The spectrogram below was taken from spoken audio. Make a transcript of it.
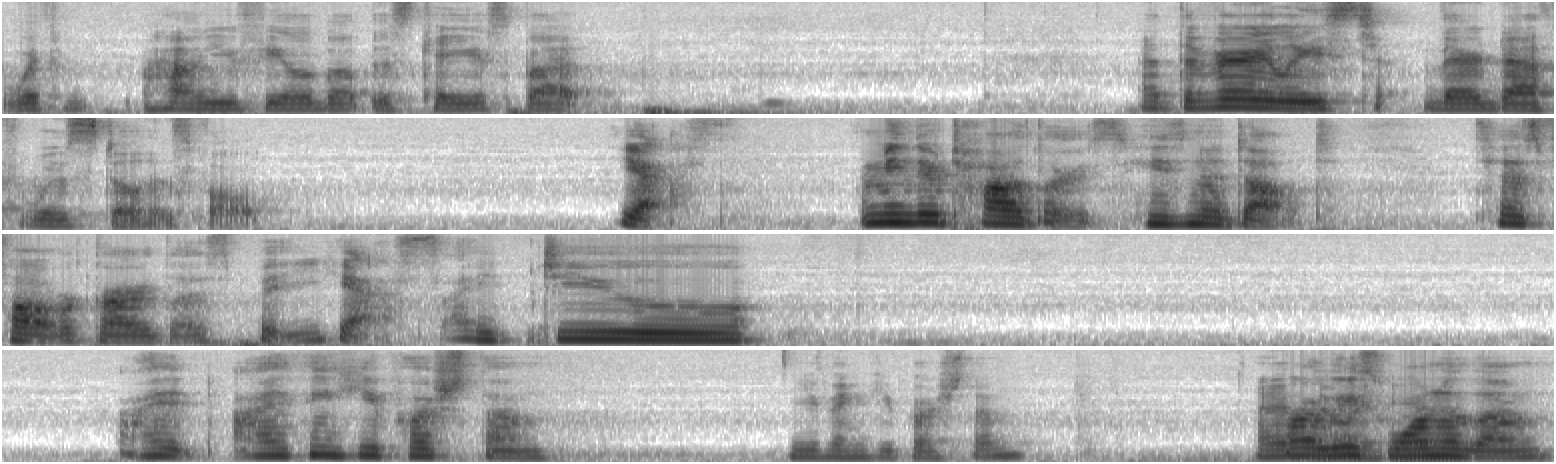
with how you feel about this case, but at the very least, their death was still his fault. Yes. I mean, they're toddlers. He's an adult. It's his fault regardless. But yes, I do. I I think he pushed them, You think he pushed them? Or at no least idea. one of them.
